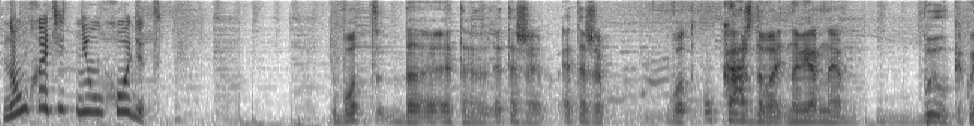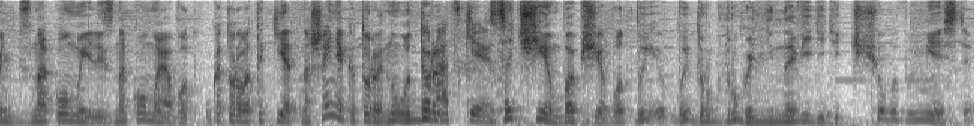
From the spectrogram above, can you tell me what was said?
Но уходить не уходит. Вот, да, это, это же, это же, вот у каждого, наверное, был какой-нибудь знакомый или знакомая, вот у которого такие отношения, которые, ну вот... Дурацкие. Зачем вообще? Вот вы, вы друг друга ненавидите, че вы вместе?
